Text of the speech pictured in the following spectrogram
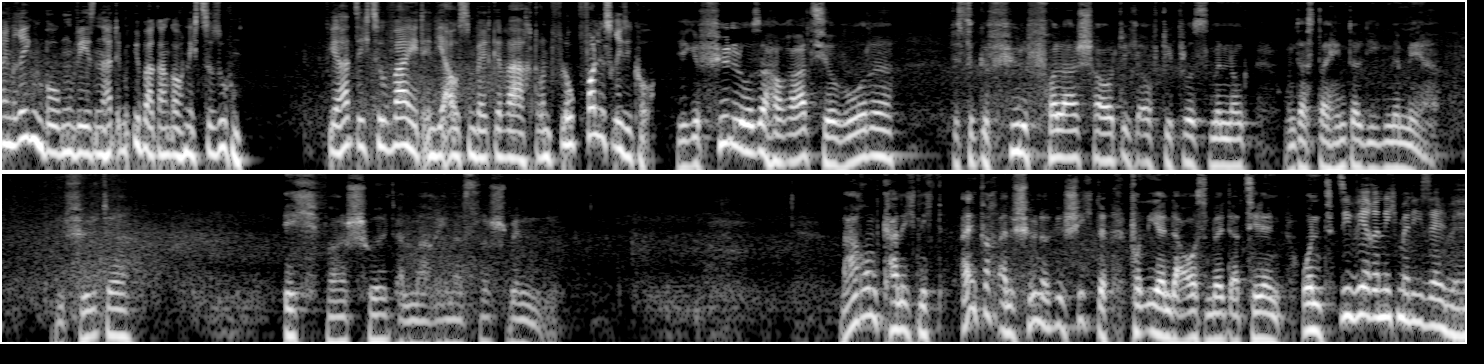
Ein Regenbogenwesen hat im Übergang auch nichts zu suchen. Sie hat sich zu weit in die Außenwelt gewagt und flog volles Risiko. Je gefühlloser Horatio wurde, desto gefühlvoller schaute ich auf die Flussmündung und das dahinterliegende Meer und fühlte, ich war schuld an Marinas Verschwinden. Warum kann ich nicht einfach eine schöne Geschichte von ihr in der Außenwelt erzählen und... Sie wäre nicht mehr dieselbe.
